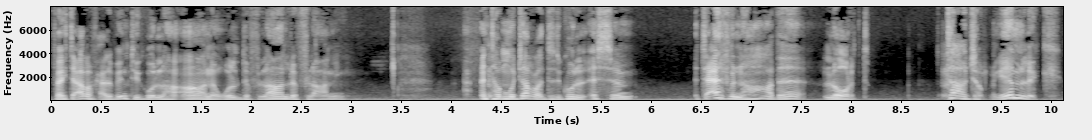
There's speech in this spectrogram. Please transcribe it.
فيتعرف على بنت يقول لها أنا ولد فلان الفلاني أنت مجرد تقول الاسم تعرف إن هذا لورد. تاجر يملك.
